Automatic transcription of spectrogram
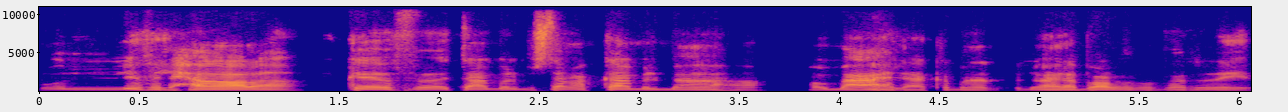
واللي في الحارة كيف تعامل المجتمع كامل معاها. أو مع أهلها كمان إنه أهلها برضه متضررين.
